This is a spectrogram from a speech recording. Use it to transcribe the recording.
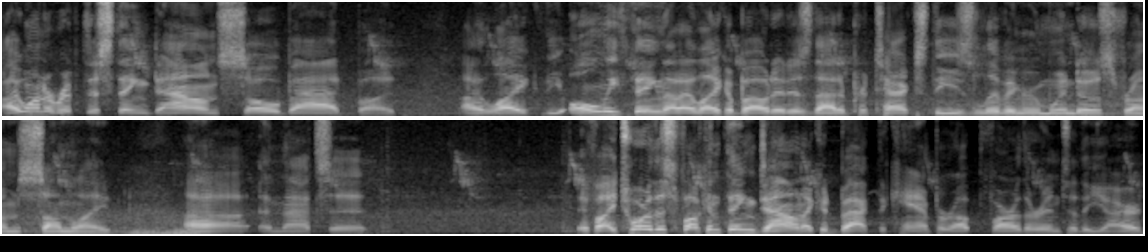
I want to rip this thing down so bad, but I like the only thing that I like about it is that it protects these living room windows from sunlight. Uh, and that's it. If I tore this fucking thing down, I could back the camper up farther into the yard.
